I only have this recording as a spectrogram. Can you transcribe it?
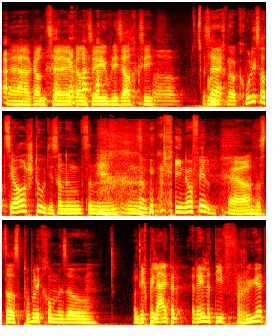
Ja, ganz, äh, ganz eine üble Sache gewesen. Das ist eigentlich noch eine coole Sozialstudie, so ein, so ein, ein Kinofilm. Ja. Dass das Publikum so. Und ich bin leider relativ früh dort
